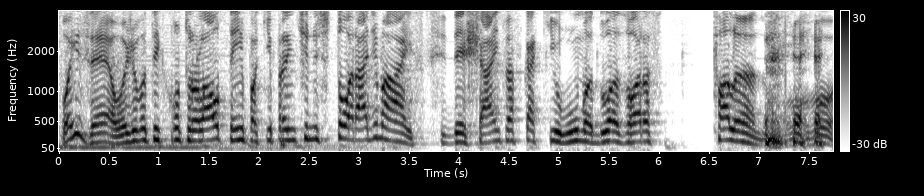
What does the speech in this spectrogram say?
Pois é, hoje eu vou ter que controlar o tempo aqui pra gente não estourar demais. Se deixar, a gente vai ficar aqui uma, duas horas falando. Vou, vou,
